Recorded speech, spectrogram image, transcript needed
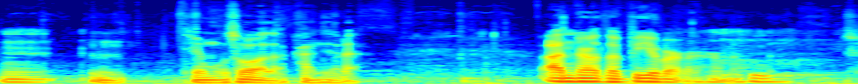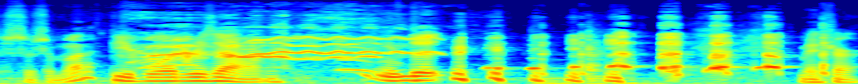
嗯。挺不错的，看起来。，Under the Beaver 是吗？这是什么？碧波之下，你这 没事儿。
